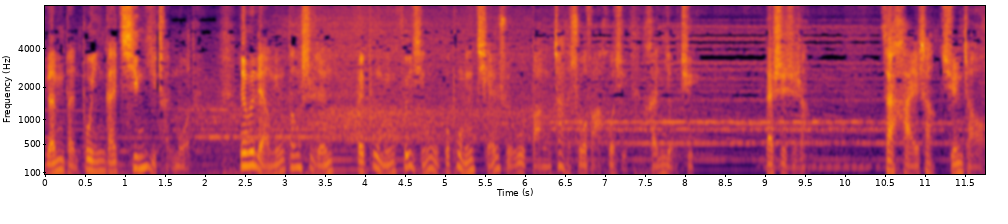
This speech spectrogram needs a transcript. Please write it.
原本不应该轻易沉没的。认为两名当事人被不明飞行物或不明潜水物绑架的说法或许很有趣，但事实上，在海上寻找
